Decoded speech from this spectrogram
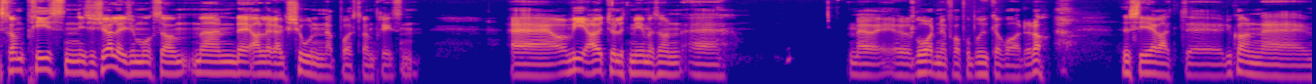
Strømprisen i seg selv er ikke morsom, men det er alle reaksjonene på strømprisen. Eh, og vi har jo tullet mye med sånn eh, Med rådene fra Forbrukerrådet, da. Som sier at eh, du kan eh,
